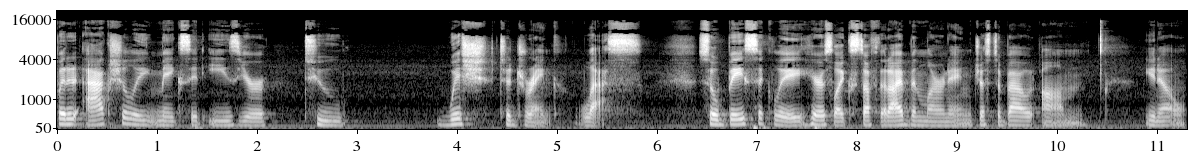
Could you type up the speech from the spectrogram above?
but it actually makes it easier to wish to drink less. So basically, here's like stuff that I've been learning just about, um, you know,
